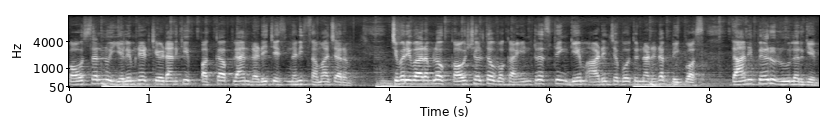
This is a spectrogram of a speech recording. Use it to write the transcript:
కౌశల్ను ఎలిమినేట్ చేయడానికి పక్కా ప్లాన్ రెడీ చేసిందని సమాచారం. చివరి వారంలో కౌశల్తో ఒక ఇంట్రెస్టింగ్ గేమ్ ఆడించబోతున్నాడట బిగ్ బాస్. దాని పేరు రూలర్ గేమ్.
